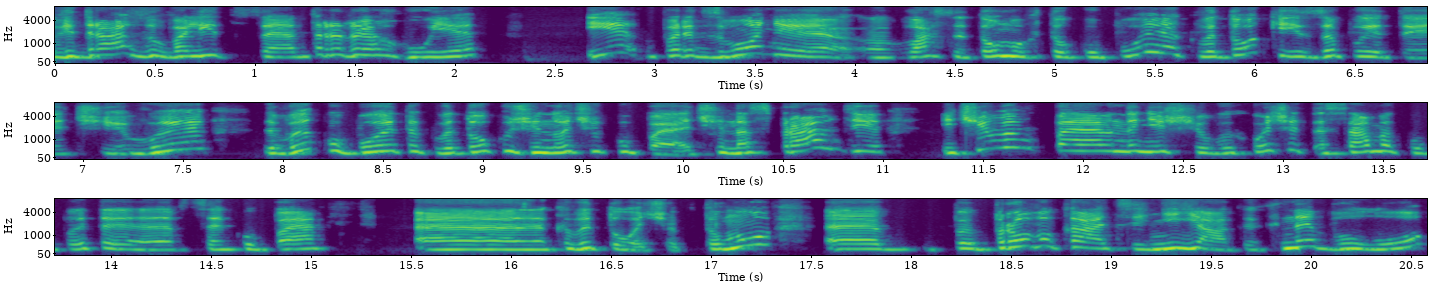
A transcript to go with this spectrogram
відразу валід центр реагує і передзвонює е, власне тому, хто купує квиток, і запитує, чи ви, ви купуєте квиток у жіночі купе, чи насправді і чи ви впевнені, що ви хочете саме купити е, в це купе е, квиточок? Тому е, провокацій ніяких не було.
